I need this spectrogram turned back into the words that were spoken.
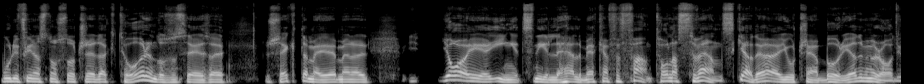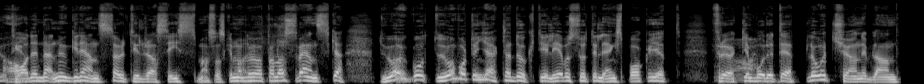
borde finnas någon sorts redaktör ändå som säger så här, ursäkta mig, jag menar, jag är inget snille heller, men jag kan för fan tala svenska. Det har jag gjort sedan jag började med radio och Ja, det där, nu gränsar du till rasism. Alltså, ska man behöva tala svenska? Du har, gått, du har varit en jäkla duktig elev och suttit längst bak och gett fröken både ett äpple och ett kön ibland.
